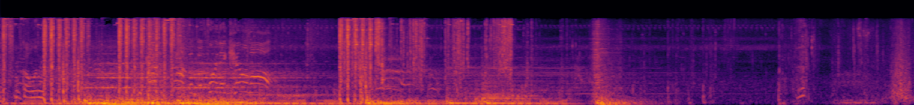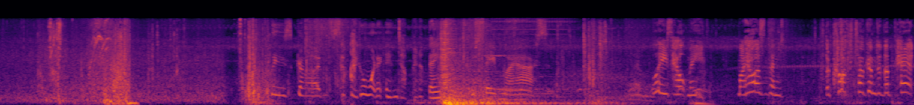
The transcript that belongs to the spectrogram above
Guess we're going. Help me. My husband. The cook took him to the pit.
